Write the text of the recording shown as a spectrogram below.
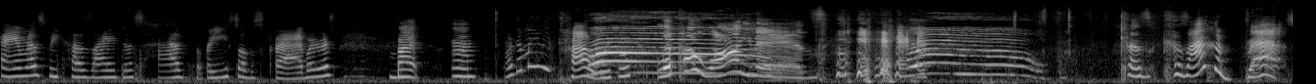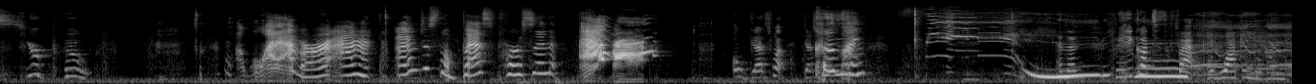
Famous because I just had three subscribers. But um, look at my couch. Look, look how long it is. Cause, cause I'm the best. You're poop. Whatever. I'm, I'm just the best person ever. Oh, guess what? Guess Cause what? I'm. And then Felix got the fat pig walking behind.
